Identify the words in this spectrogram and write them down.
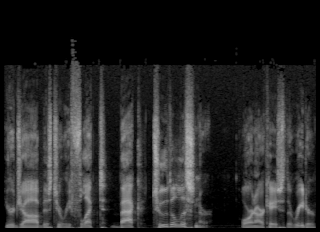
Your job is to reflect back to the listener, or in our case, the reader,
